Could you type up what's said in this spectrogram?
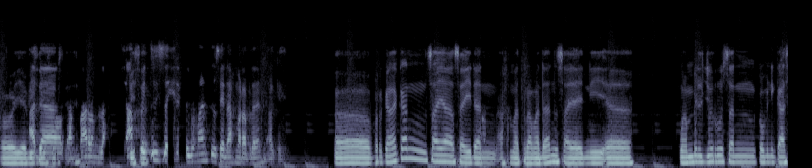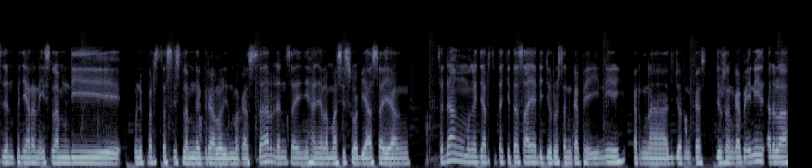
Oh iya bisa. ada bisa, gambaran lah. Apa Bisa. itu saya bagaimana tuh saya Ahmad Ramadan? Oke. Eh, perkenalkan saya Saidan Ahmad Ramadan. Saya ini eh, mengambil jurusan komunikasi dan penyiaran Islam di Universitas Islam Negeri Alauddin Makassar dan saya ini hanyalah mahasiswa biasa yang sedang mengejar cita-cita saya di jurusan KPI ini karena di jurusan jurusan KPI ini adalah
